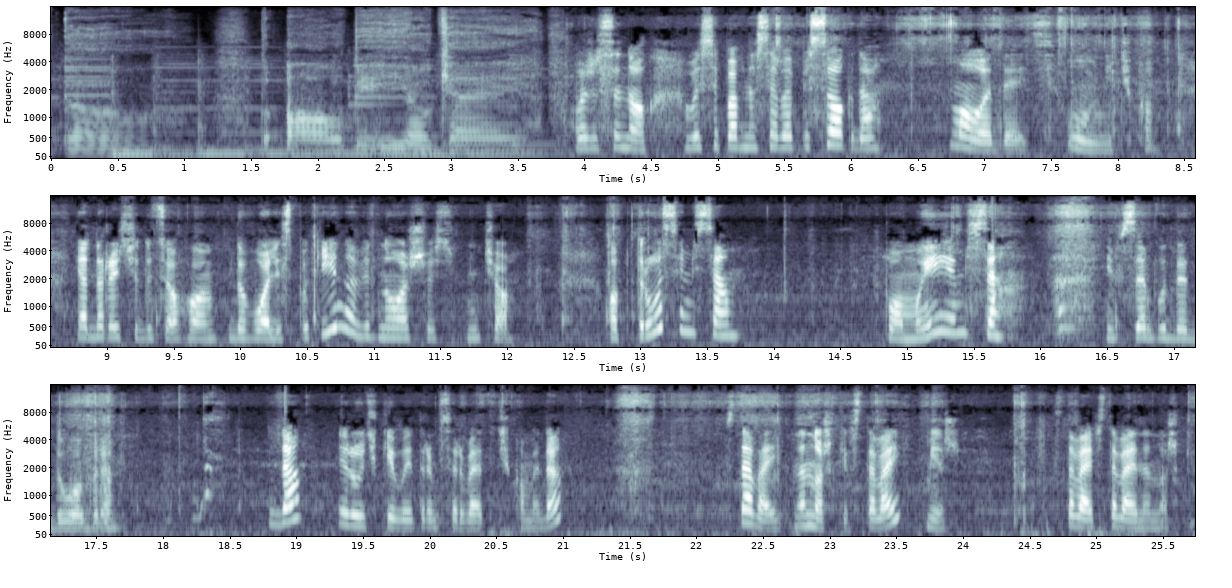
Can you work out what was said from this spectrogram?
ago. But all will be okay. Боже, синок, висипав на себе пісок, да? Молодець, умнічка. Я, до речі, до цього доволі спокійно відношусь. Нічого. Обтрусимося, помиємося і все буде добре. Да? І ручки витрим серветочками, да? Вставай, на ножки вставай, Міш. Вставай, вставай на ножки.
